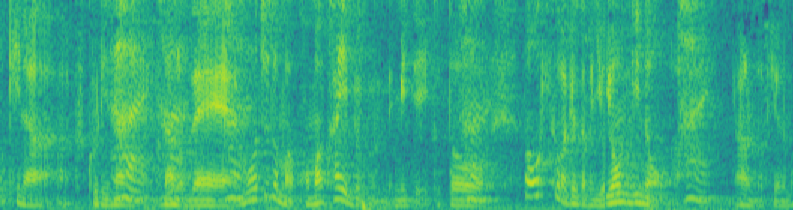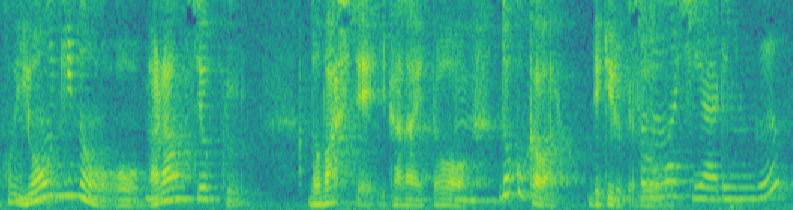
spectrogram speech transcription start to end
大きなくくりなはい、なので、はい、もうちょっとまあ細かい部分で見ていくと、まあ、大きく分けると4技能があるんですけども、この4技能をバランスよく、伸ばしていかないと、うん、どこかはできるけどそれはヒアリング、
